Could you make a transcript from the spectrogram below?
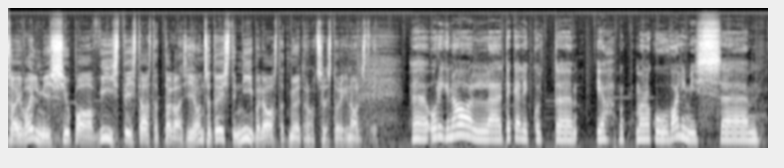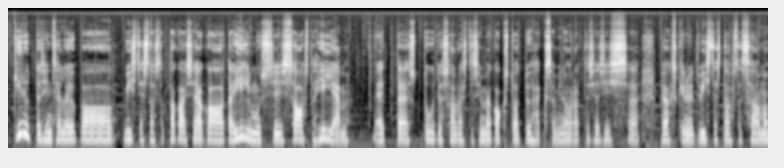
sai valmis juba viisteist aastat tagasi. Ja on see tõesti nii palju aastaid möödunud sellest originaalist või? Äh, originaal äh, tegelikult äh, jah, ma, ma nagu valmis kirjutasin selle juba viisteist aastat tagasi, aga ta ilmus siis aasta hiljem. Et stuudios salvestasime kaks tuhat üheksa minu arvates ja siis peakski nüüd viisteist aastat saama,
